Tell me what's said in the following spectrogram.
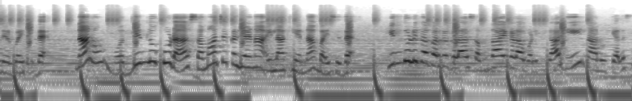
ನಿರ್ವಹಿಸಿದೆ ನಾನು ಮೊದಲಿಂದಲೂ ಕೂಡ ಸಮಾಜ ಕಲ್ಯಾಣ ಇಲಾಖೆಯನ್ನ ಬಯಸಿದ್ದೆ. ಹಿಂದುಳಿದ ವರ್ಗಗಳ ಸಮುದಾಯಗಳ ಒಳಿತಿಗಾಗಿ ನಾನು ಕೆಲಸ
